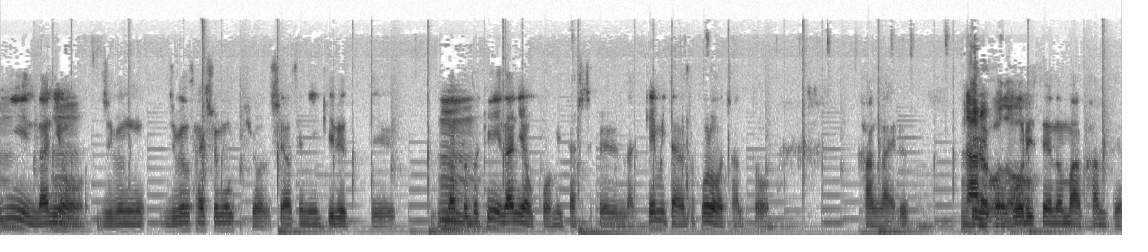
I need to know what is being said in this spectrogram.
に何を自分自分の最終目標幸せに生きるっていうなった時に何をこう満たしてくれるんだっけみたいなところをちゃんと考える。なるほど。合理性のまあ観点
